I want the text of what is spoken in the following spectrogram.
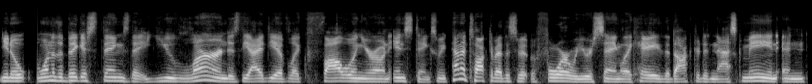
you know, one of the biggest things that you learned is the idea of like following your own instincts. And we kind of talked about this a bit before where you were saying like, hey, the doctor didn't ask me and, and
